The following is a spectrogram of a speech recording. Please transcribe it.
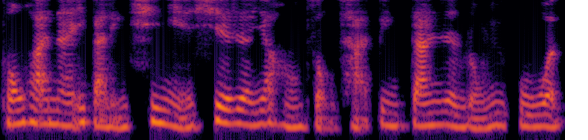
彭淮南一百零七年卸任央行总裁，并担任荣誉顾问。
